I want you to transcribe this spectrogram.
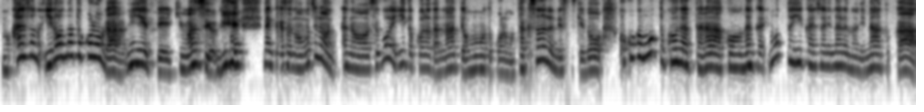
もう会社のいろんなところが見えてきますよね。なんかそのもちろんあのすごいいいところだなって思うところもたくさんあるんですけど、ここがもっとこうだったら、こうなんかもっといい会社になるのになとか、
